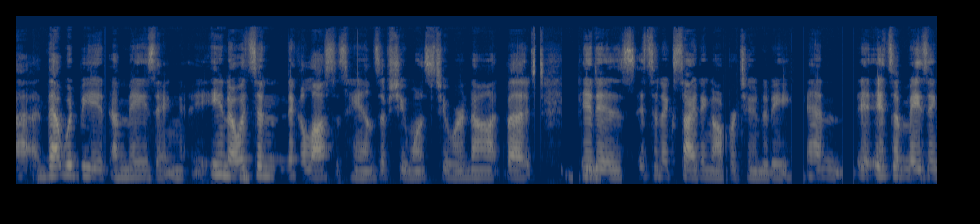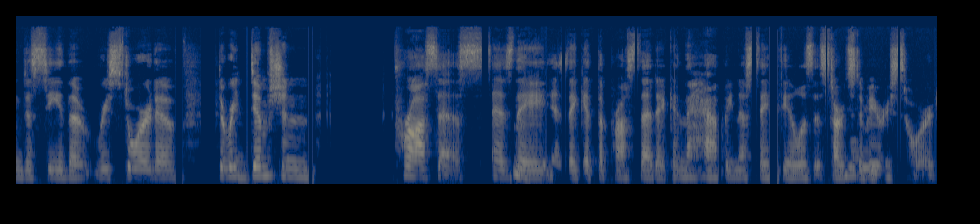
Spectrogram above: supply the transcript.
uh, mm-hmm. that would be amazing you know it's in nicolasa's hands if she wants to or not but it mm-hmm. is it's an exciting opportunity and it's amazing to see the restorative the redemption process as mm-hmm. they as they get the prosthetic and the happiness they feel as it starts to be restored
